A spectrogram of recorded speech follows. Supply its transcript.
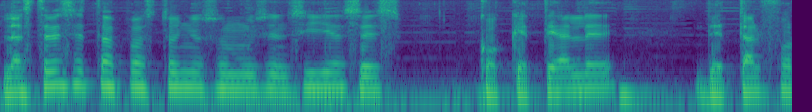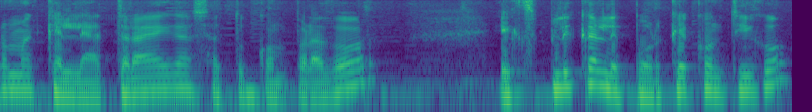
las tres etapas, Toño, son muy sencillas, es coquetearle de tal forma que le atraigas a tu comprador, explícale por qué contigo,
